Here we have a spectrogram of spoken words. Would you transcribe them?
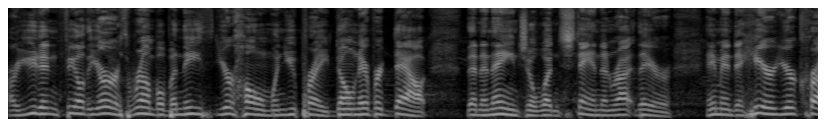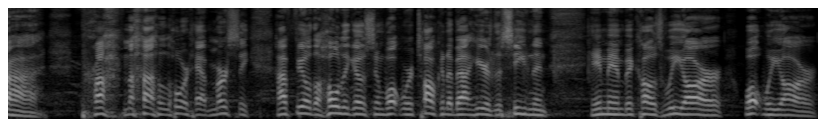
or you didn't feel the earth rumble beneath your home when you prayed, don't ever doubt that an angel wasn't standing right there. Amen. To hear your cry. My Lord, have mercy. I feel the Holy Ghost in what we're talking about here this evening. Amen. Because we are what we are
